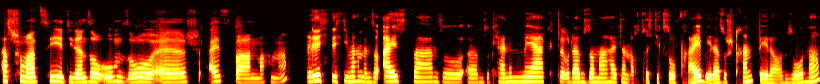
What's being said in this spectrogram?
Hast schon mal erzählt, die dann so oben so äh, Eisbahnen machen, ne? Richtig, die machen dann so Eisbahnen, so, ähm, so kleine Märkte oder im Sommer halt dann auch richtig so Freibäder, so Strandbäder und so, ne?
